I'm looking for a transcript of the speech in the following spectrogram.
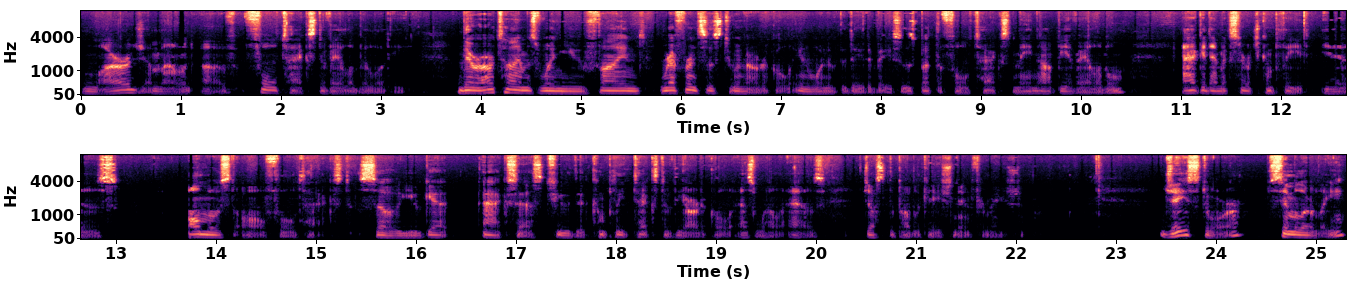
large amount of full text availability. There are times when you find references to an article in one of the databases, but the full text may not be available. Academic Search Complete is almost all full text, so you get access to the complete text of the article as well as just the publication information. JSTOR, similarly,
